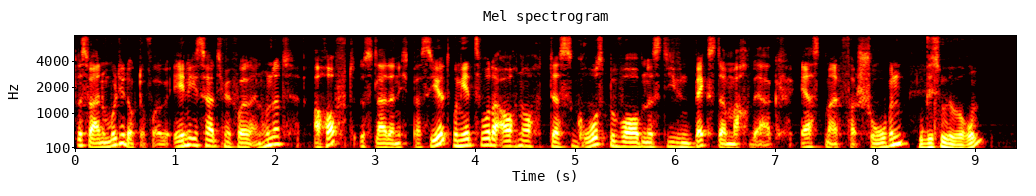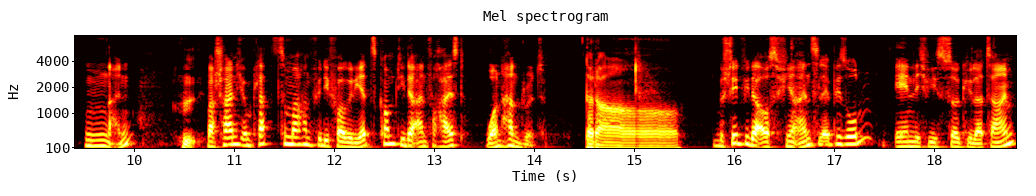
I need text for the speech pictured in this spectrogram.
das war eine Multidoktor-Folge. Ähnliches hatte ich mir Folge 100 erhofft, ist leider nicht passiert. Und jetzt wurde auch noch das groß beworbene Stephen Baxter-Machwerk erstmal verschoben. Wissen wir warum? Nein. Wahrscheinlich um Platz zu machen für die Folge, die jetzt kommt, die da einfach heißt 100. Tada. Besteht wieder aus vier Einzelepisoden, ähnlich wie Circular Time,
